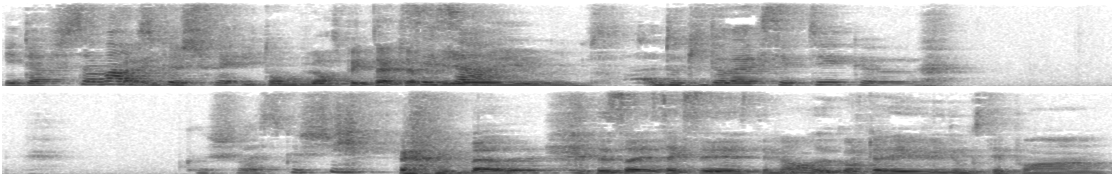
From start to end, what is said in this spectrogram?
ils doivent savoir Bah, ce que je fais, Ils t'ont vu en spectacle, a priori. oui. donc ils doivent accepter que que je sois ce que je suis. bah ouais, c'est ça, que c'était marrant quand je t'avais vu, donc c'était pour un,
